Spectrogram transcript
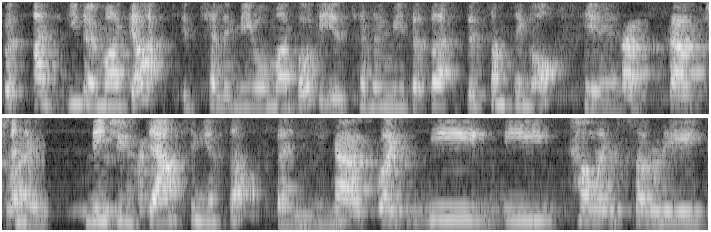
But I, you know, my gut is telling me, or my body is telling me that that's, there's something off here. That, that's right. Leaves you doubting yourself. Then yeah, it's like me me telling somebody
